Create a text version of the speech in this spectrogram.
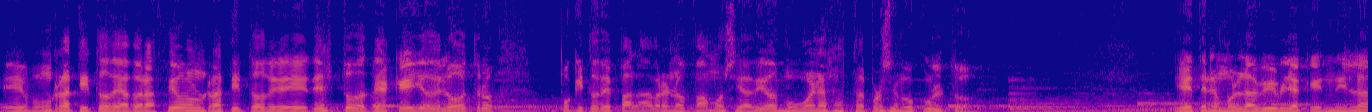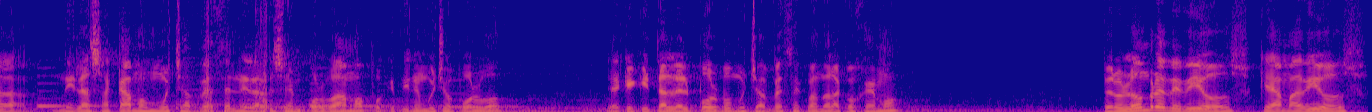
eh, un ratito de adoración, un ratito de, esto, de aquello, de lo otro, un poquito de palabra, nos vamos y adiós, muy buenas, hasta el próximo culto. Y ahí tenemos la Biblia que ni la, ni la sacamos muchas veces, ni la desempolvamos porque tiene mucho polvo. Y hay que quitarle el polvo muchas veces cuando la cogemos. Pero el hombre de Dios, que ama a Dios,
